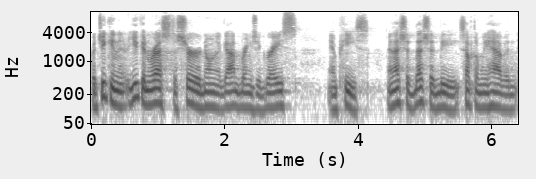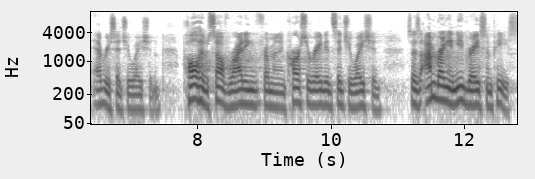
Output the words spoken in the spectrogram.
but you can, you can rest assured knowing that God brings you grace and peace. And that should, that should be something we have in every situation. Paul himself, writing from an incarcerated situation, says, I'm bringing you grace and peace.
